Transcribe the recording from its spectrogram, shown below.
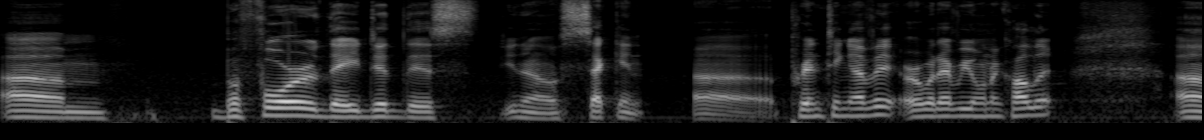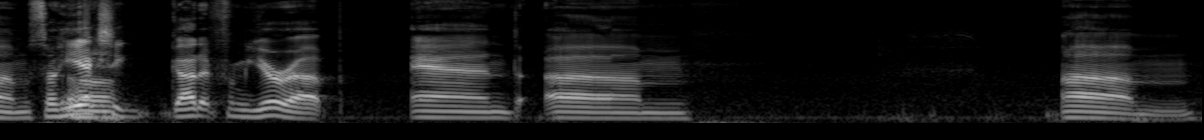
Um, before they did this, you know, second uh printing of it or whatever you want to call it. Um, so he Uh-huh. actually got it from Europe and um um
